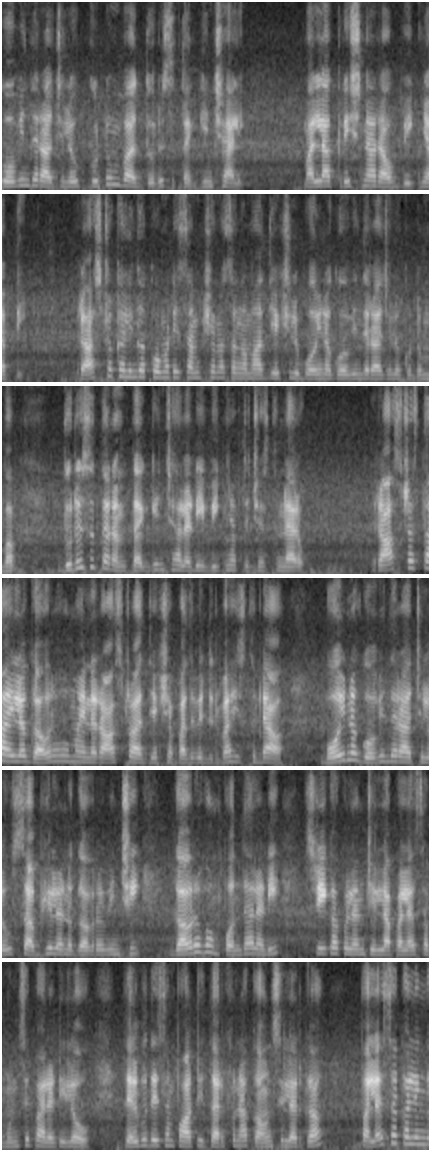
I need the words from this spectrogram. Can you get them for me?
గోవిందరాజులు కుటుంబ దురుసు తగ్గించాలి. మల్లా కృష్ణారావు విజ్ఞప్తి. రాష్ట్ర కళింగ కోమటి సంక్షేమ సంఘం అధ్యక్షులు బోయిన గోవిందరాజుల కుటుంబం దురుసుతనం తగ్గించాలని విజ్ఞప్తి చేస్తున్నారు. రాష్ట్ర స్థాయిలో గౌరవమైన రాష్ట్ర అధ్యక్ష పదవి నిర్వహిస్తున్న బోయిన గోవిందరాజులు సభ్యులను గౌరవించి గౌరవం పొందాలని శ్రీకాకుళం జిల్లా పలాస మున్సిపాలిటీలో తెలుగుదేశం పార్టీ తరఫున కౌన్సిలర్గా పలాస కళింగ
